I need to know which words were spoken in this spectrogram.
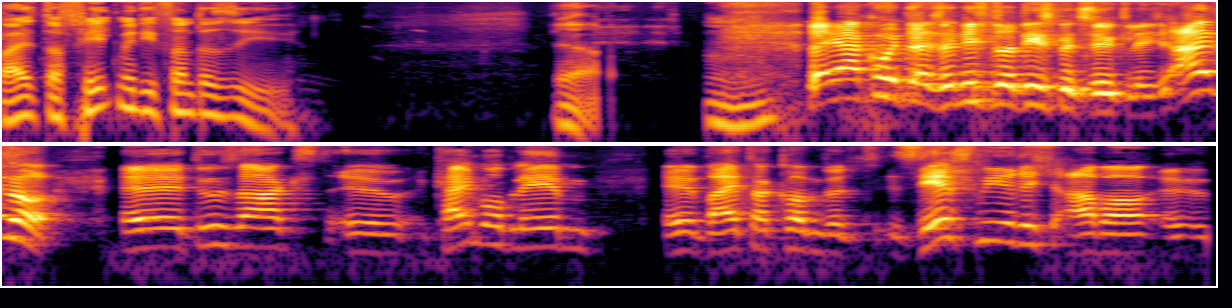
weil, da fehlt mir die Fantasie. Ja. Mhm. Naja, gut, also nicht nur diesbezüglich. Also, äh, du sagst, äh, kein Problem äh, weiterkommen wird sehr schwierig, aber äh,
